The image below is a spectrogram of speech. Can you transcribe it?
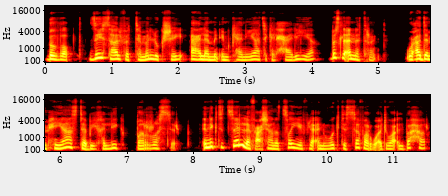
بالضبط. زي سالفة تملك شيء أعلى من إمكانياتك الحالية بس لأنه ترند. وعدم حيازته بيخليك برا السرب. إنك تتسلف عشان تصيف لأن وقت السفر وأجواء البحر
